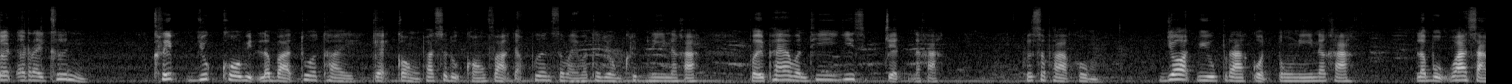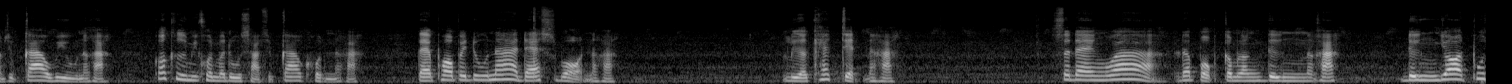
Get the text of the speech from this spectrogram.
เกิดอะไรขึ้น คลิปยุคโควิดระบาดทั่วไทย แกะกล่องพัสดุของฝากจากเพื่อนสมัยมัธยมคลิปนี้นะคะ เผยแพร่วันที่ 27 นะคะ พฤษภาคม ยอดวิวปรากฏตรงนี้นะคะ ระบุว่า 39 วิวนะคะ ก็คือมีคนมาดู 39 คนนะคะ แต่พอไปดูหน้าแดชบอร์ดนะคะ เหลือแค่ 7 นะคะ แสดงว่าระบบกำลังดึงนะคะ ดึงยอดผู้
